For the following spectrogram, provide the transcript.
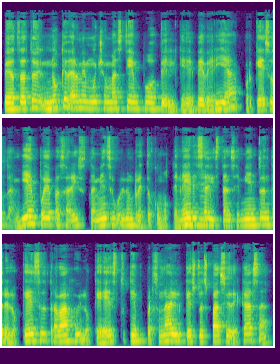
pero trato de no quedarme mucho más tiempo del que debería, porque eso también puede pasar y eso también se vuelve un reto, como tener ese distanciamiento entre lo que es el trabajo y lo que es tu tiempo personal, lo que es tu espacio de casa.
